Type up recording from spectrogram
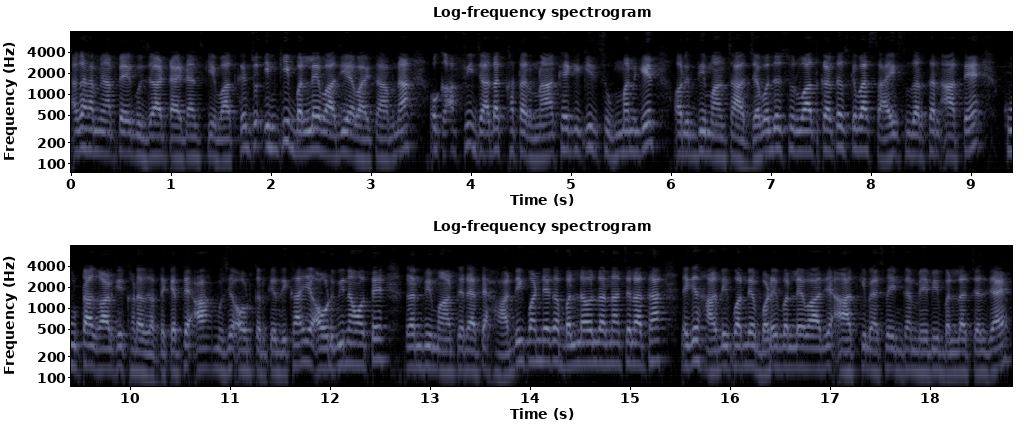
अगर हम यहाँ पे गुजरात टाइटन्स की बात करें, जो इनकी बल्लेबाजी है भाई साहब ना, वो काफ़ी ज़्यादा खतरनाक है, क्योंकि सुमन गिल और रिद्धिमान शाह ज़बरदस्त शुरुआत करते हैं, उसके बाद साई सुदर्शन आते हैं, कूटा गाड़ के खड़े हो जाते कहते हैं आ मुझे आउट करके दिखा, ये आउट भी ना होते रन भी मारते रहते हार्दिक पांड्या का बल्ला वल्ला ना चला था, लेकिन हार्दिक पांड्या बड़े बल्लेबाज है। आज की मैच में इनका मे भी बल्ला चल जाए।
